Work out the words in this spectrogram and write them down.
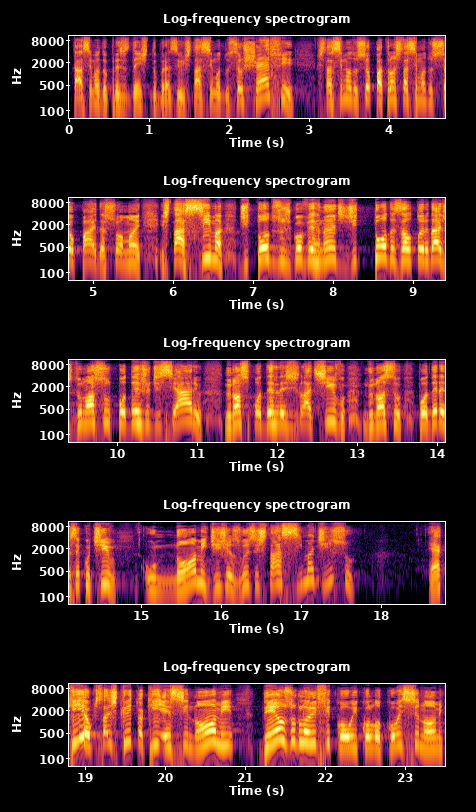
está acima do presidente do Brasil, está acima do seu chefe, está acima do seu patrão, está acima do seu pai, da sua mãe, está acima de todos os governantes, de todas as autoridades, do nosso poder judiciário, do nosso poder legislativo, do nosso poder executivo. O nome de Jesus está acima disso. É aqui, é o que está escrito aqui. Esse nome, Deus o glorificou e colocou esse nome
